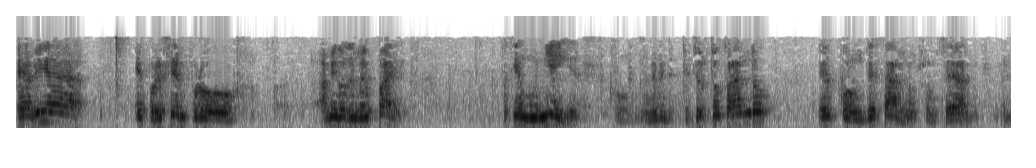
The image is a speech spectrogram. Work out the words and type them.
E había e por exemplo amigos de meu pai facían muñeiras estou falando eu con 10 anos 11 anos eh?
